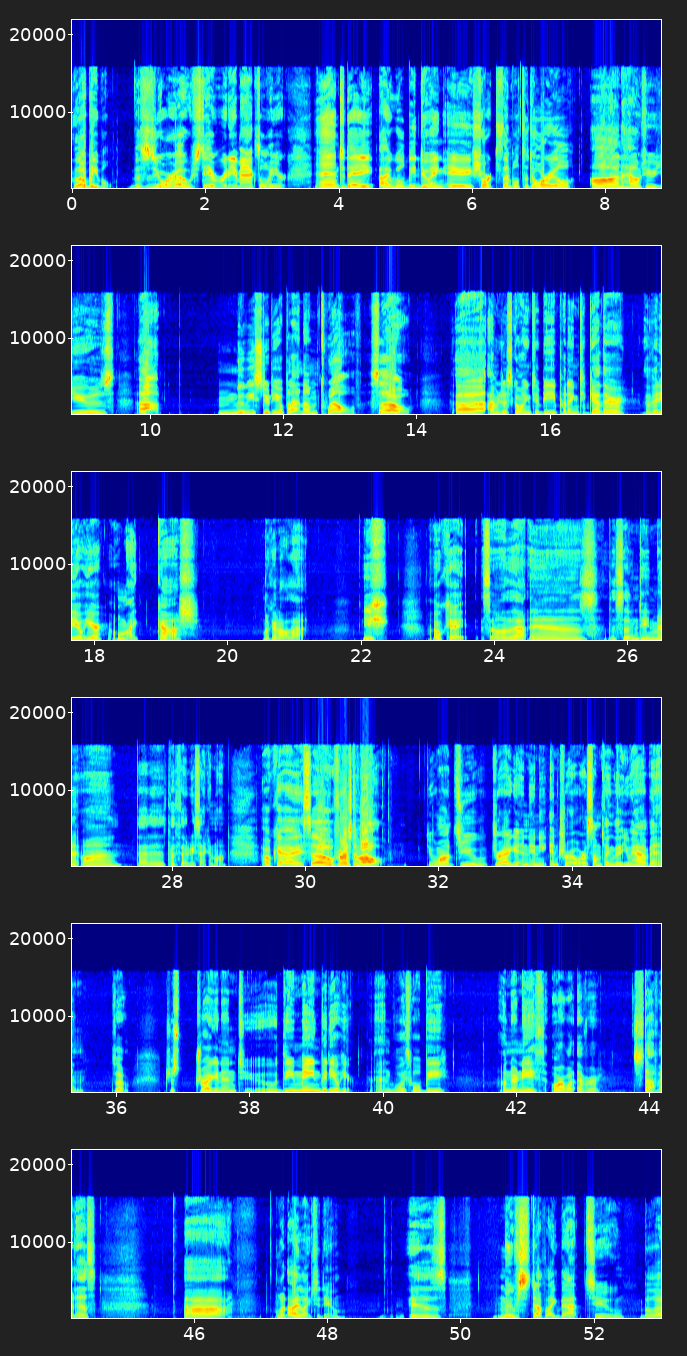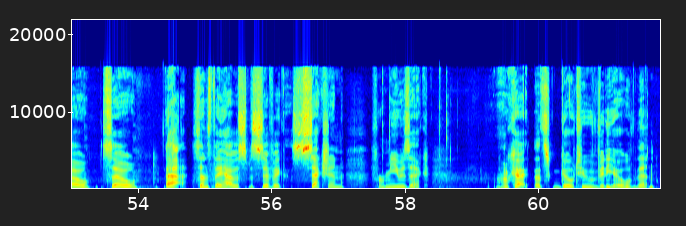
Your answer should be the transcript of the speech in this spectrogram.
Hello people, this is your host, Iridium Axle here, and today I will be doing a short, simple tutorial on how to use uh, Movie Studio Platinum 12. So, uh, I'm just going to be putting together a video here. Oh my gosh, look at all that. Yeesh. Okay, so that is the 17 minute one. That is the 30 second one. Okay, so first of all, you want to drag in any intro or something that you have in. So just drag it into the main video here, and voice will be underneath or whatever stuff it is. Ah, uh, what I like to do is move stuff like that to below. So, ah, since they have a specific section for music. Okay, let's go to video then.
